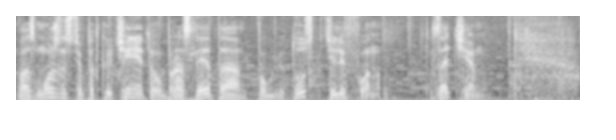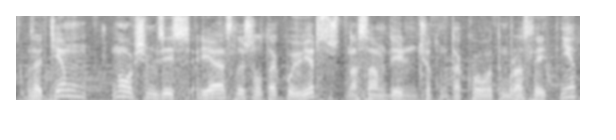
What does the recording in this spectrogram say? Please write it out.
возможностью подключения этого браслета по Bluetooth к телефону. Зачем? Затем, ну, в общем, здесь я слышал такую версию, что на самом деле ничего там такого в этом браслете нет.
